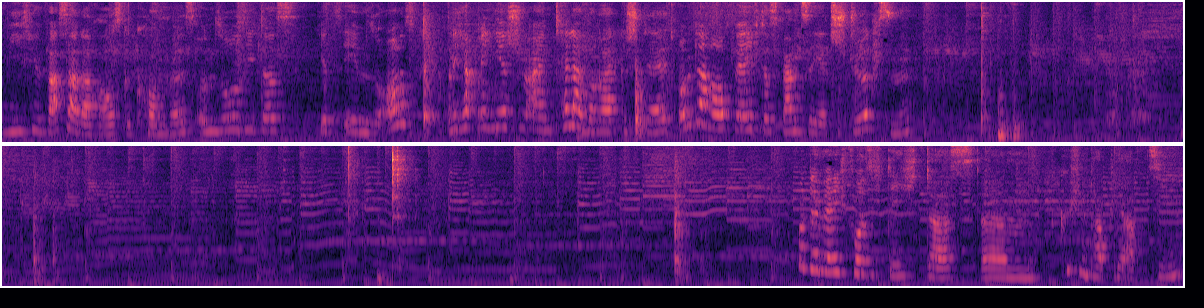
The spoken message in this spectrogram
wie viel Wasser da rausgekommen ist. Und so sieht das jetzt eben so aus. Und ich habe mir hier schon einen Teller bereitgestellt und darauf werde ich das Ganze jetzt stürzen. Und dann werde ich vorsichtig das ähm, Küchenpapier abziehen.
